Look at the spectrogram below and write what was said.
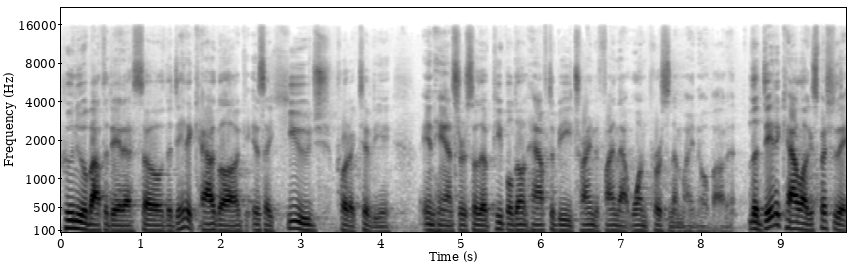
who knew about the data. So the data catalog is a huge productivity enhancer so that people don't have to be trying to find that one person that might know about it. The data catalog, especially the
